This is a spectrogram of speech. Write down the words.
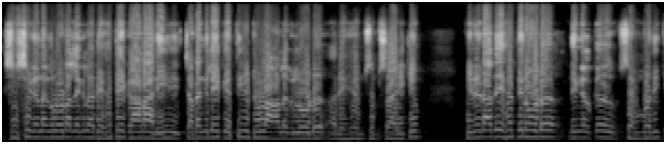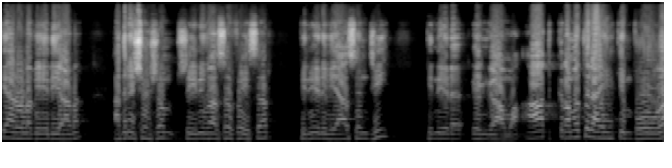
ശിഷ്യഗണങ്ങളോട് അല്ലെങ്കിൽ അദ്ദേഹത്തെ കാണാൻ ഈ ചടങ്ങിലേക്ക് എത്തിയിട്ടുള്ള ആളുകളോട് അദ്ദേഹം സംസാരിക്കും. പിന്നീട് അദ്ദേഹത്തിനോട് നിങ്ങൾക്ക് സംവദിക്കാനുള്ള വേദിയാണ്. അതിനുശേഷം ശ്രീനിവാസ ഫൈസർ പിന്നീട് വ്യാസൻജി പിന്നീട് ഗംഗാമ്മ. ആ ക്രമത്തിലായിരിക്കും പോവുക.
